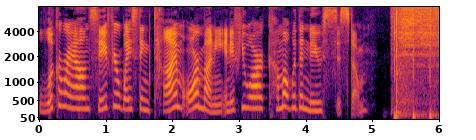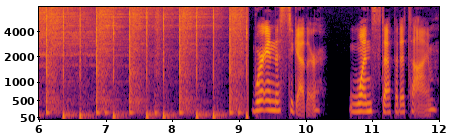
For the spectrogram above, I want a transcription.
look around, see if you're wasting time or money, and if you are, come up with a new system. We're in this together, one step at a time.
